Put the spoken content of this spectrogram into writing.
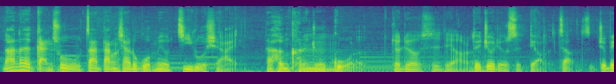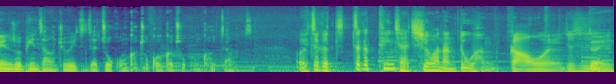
然后那个感触在当下如果没有记录下来，它很可能就会过了，嗯、就流失掉了。对，就流失掉了，这样子就变成说平常就一直在做功课、做功课、做功课这样子。哎，这个这个听起来气化难度很高哎，就是对。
